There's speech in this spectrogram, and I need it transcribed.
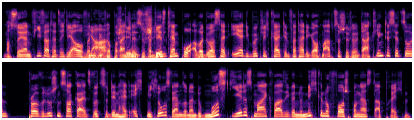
Machst du ja in FIFA tatsächlich auch, wenn ja, du den Körper stimmt, reinstellst. Du verlierst stimmt. Tempo, aber du hast halt eher die Möglichkeit, den Verteidiger auch mal abzuschütteln. Da klingt es jetzt so in Pro Evolution Soccer, als würdest du den halt echt nicht loswerden, sondern du musst jedes Mal quasi, wenn du nicht genug Vorsprung hast, abbrechen.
